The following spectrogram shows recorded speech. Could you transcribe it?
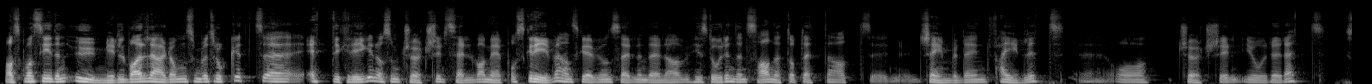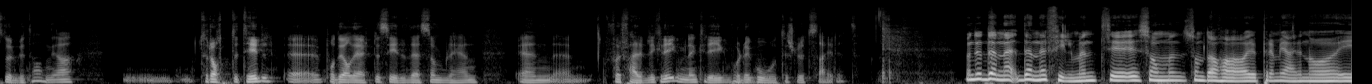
hva skal man si, Den umiddelbare lærdommen som ble trukket eh, etter krigen, og som Churchill selv var med på å skrive, han skrev jo selv en del av historien, den sa nettopp dette at Chamberlain feilet, og Churchill gjorde rett. Storbritannia trådte til på de allierte side det som ble en, en forferdelig krig, men en krig hvor det gode til slutt seiret. Men du, denne, denne filmen til, som, som, da har premiere nå i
